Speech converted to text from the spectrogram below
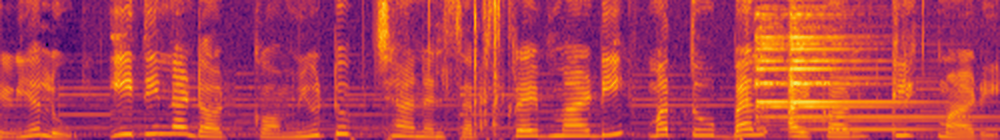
ತಿಳಿಯಲು ಈ ದಿನ dot com YouTube channel subscribe ಮಾಡಿ ಮತ್ತು ಬೆಲ್ ಐಕಾನ್ ಕ್ಲಿಕ್ ಮಾಡಿ.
